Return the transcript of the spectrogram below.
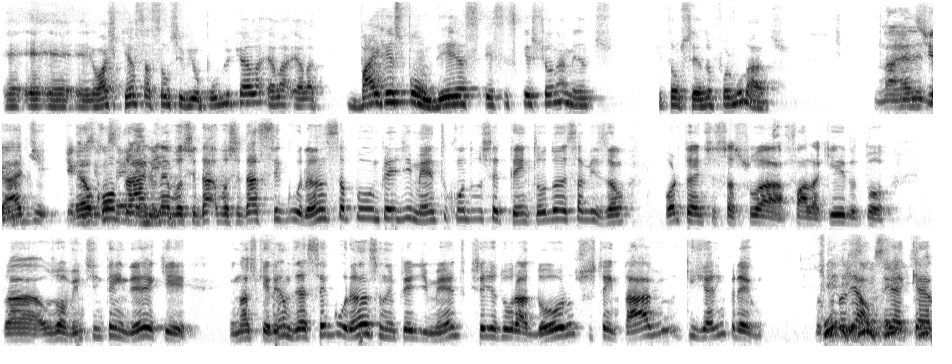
é, é, eu acho que essa ação civil pública, ela, ela, ela vai responder a esses questionamentos que estão sendo formulados. Na realidade, é o contrário, né? Você dá, você dá segurança para o empreendimento quando você tem toda essa visão. Importante essa sua fala aqui, doutor, para os ouvintes entender que nós queremos é segurança no empreendimento que seja duradouro, sustentável e que gere emprego. Doutor sim, Daniel, sim, sim, quer...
